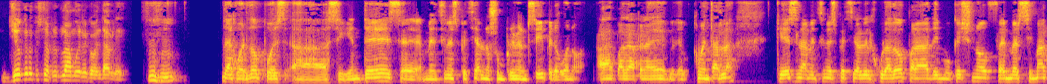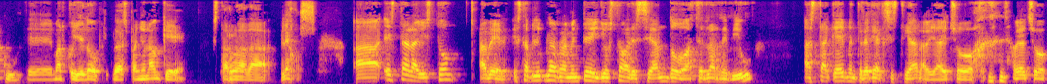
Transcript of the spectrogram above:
Yo creo que es una película muy recomendable. Uh -huh. De acuerdo, pues uh, siguientes, eh, mención especial, no es un premio en sí, pero bueno, vale la pena de, de comentarla, que es la mención especial del jurado para The Invocation of Mercy Maku, de Marco Lledó, película española, aunque está rodada lejos. Uh, esta la he visto. A ver, esta película realmente yo estaba deseando hacer la review hasta que me enteré que existía, la había hecho, había hecho,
